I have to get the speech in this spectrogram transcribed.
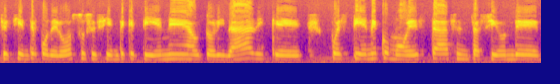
se siente poderoso, se siente que tiene autoridad y que pues tiene como esta sensación de,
